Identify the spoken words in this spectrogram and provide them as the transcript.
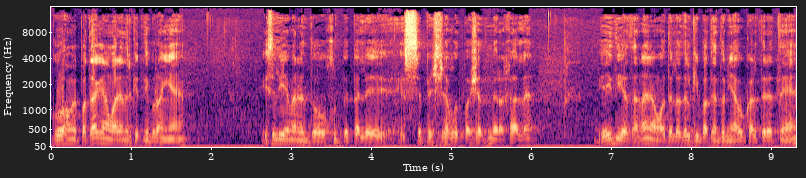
وہ ہمیں پتہ ہے کہ ہمارے اندر کتنی برائیاں ہیں۔ اس لیے میں نے دو خود پہ پہلے اس سے پچھلے خود پشت میرا خیال ہے۔ یہی دیا تھا نا ہم عدل عدل کی باتیں دنیا کو کرتے رہتے ہیں۔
